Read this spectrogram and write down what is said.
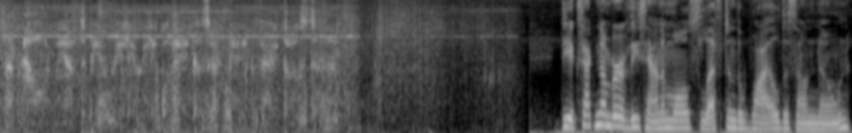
From now on, we have to be really, really quiet because we're getting very close to them. The exact number of these animals left in the wild is unknown,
